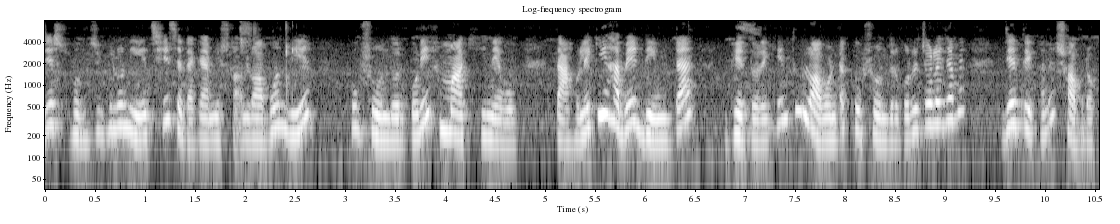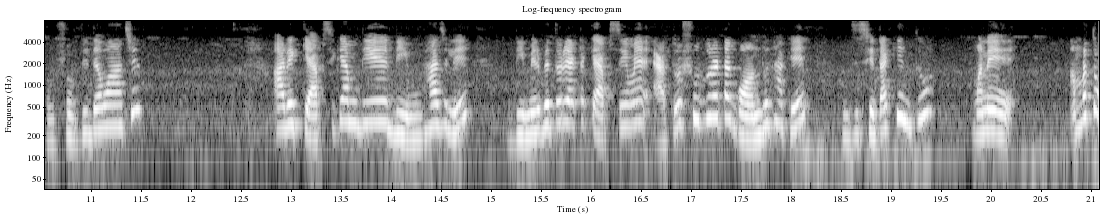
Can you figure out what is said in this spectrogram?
যে সবজিগুলো নিয়েছি, সেটাকে আমি লবণ দিয়ে খুব সুন্দর করে মাখিয়ে নেব। তাহলে কি হবে, ডিমটা ভেতরে কিন্তু লবণটা খুব সুন্দর করে চলে যাবে। যেহেতু এখানে সব রকম সবজি দেওয়া আছে। আর এই ক্যাপসিকাম দিয়ে ডিম ভাজলে ডিমের ভেতরে একটা ক্যাপসিকামের এত সুন্দর একটা গন্ধ থাকে যে সেটা কিন্তু মানে আমরা তো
